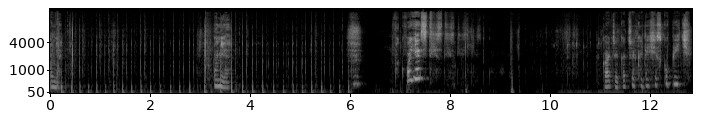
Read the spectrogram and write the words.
O nie. O nie. Fuck, wa- jest, jest, jest, jest, jest. kurwa. Czekaj, czekaj, czekaj, daj się skupić.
